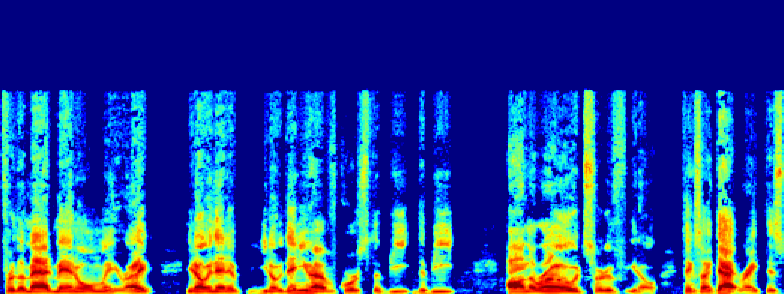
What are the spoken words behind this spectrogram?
for the madman only, right? You know, and then it, you know then you have of course the beat, the beat on the road, sort of you know things like that, right? This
